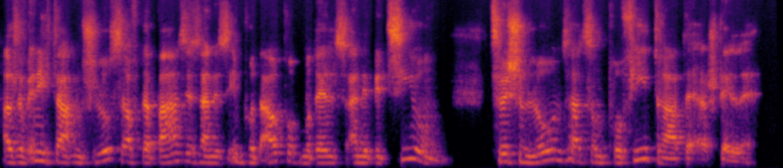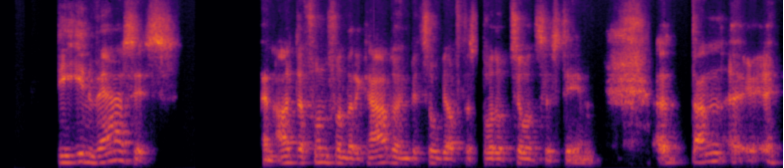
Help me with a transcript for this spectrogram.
Also wenn ich da am Schluss auf der Basis eines Input-Output-Modells eine Beziehung zwischen Lohnsatz und Profitrate erstelle, die invers ist, ein alter Fund von Ricardo in Bezug auf das Produktionssystem, äh, dann äh,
